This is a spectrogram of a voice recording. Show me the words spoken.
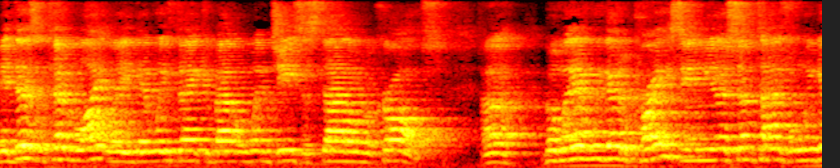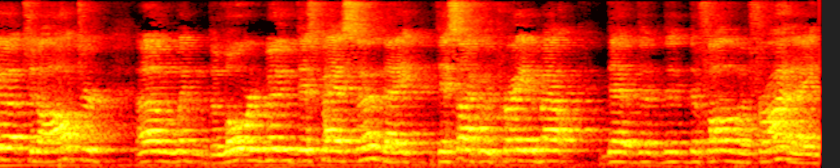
it doesn't come lightly that we think about when Jesus died on the cross. Uh, but whenever we go to praise Him, you know, sometimes when we go up to the altar, um, when the Lord moved this past Sunday, just like we prayed about the, the, the, the following Friday,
